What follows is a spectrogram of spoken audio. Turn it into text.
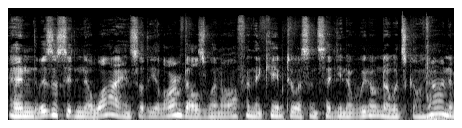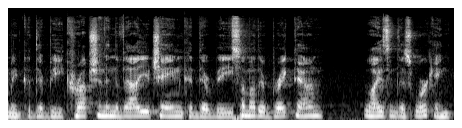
And the business didn't know why. And so the alarm bells went off and they came to us and said, you know, we don't know what's going on. I mean, could there be corruption in the value chain? Could there be some other breakdown? Why isn't this working?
